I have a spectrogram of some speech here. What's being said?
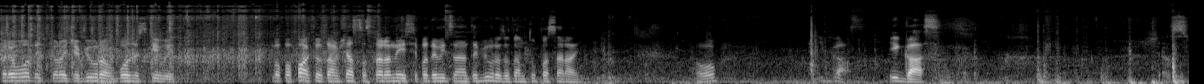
приводить коротше, бюро в божеський вид. Бо по факту там зараз зі сторони, якщо подивитися на те бюро, то там тупо сарай. Оп. І газ. І газ. Зараз,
